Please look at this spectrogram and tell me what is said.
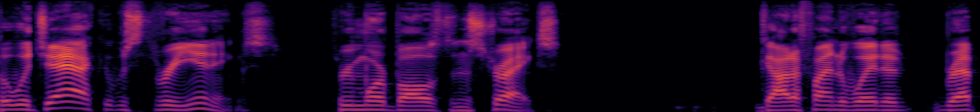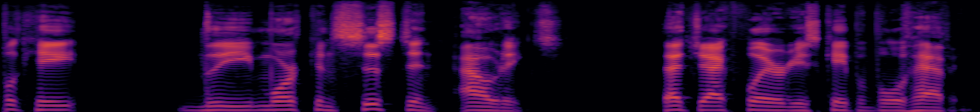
But with Jack, it was three innings, three more balls than strikes. Got to find a way to replicate the more consistent outings that Jack Flaherty is capable of having.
